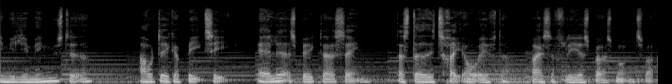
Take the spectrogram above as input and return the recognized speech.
Emilie Meng-mysteriet, afdækker BT alle aspekter af sagen, der stadig tre år efter rejser flere spørgsmål end svar.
